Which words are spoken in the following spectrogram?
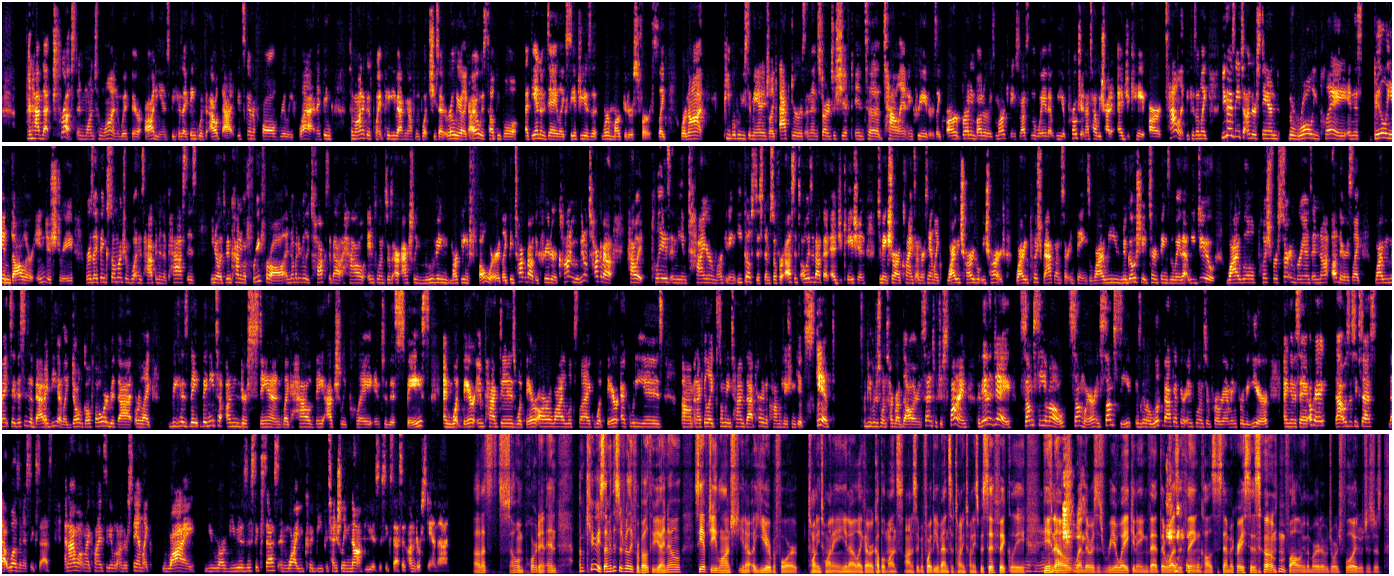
and have that trust and one to one with their audience because I think without that, it's going to fall really flat. And I think to Monica's point, piggybacking off of what she said earlier, like I always tell people at the end of the day, like CFG is that we're marketers first. Like we're not people who used to manage like actors and then started to shift into talent and creators. Like our bread and butter is marketing. So that's the way that we approach it. And that's how we try to educate our talent because I'm like, you guys need to understand the role you play in this billion dollar industry. Whereas I think so much of what has happened in the past is, you know, it's been kind of a free for all and nobody really talks about how influencers are actually moving marketing forward. Like they talk about the creator economy, but we don't talk about how it plays in the entire marketing ecosystem. So for us, it's always about that education to make sure our clients understand like why we charge what we charge, why we push back on certain things, why we negotiate certain things the way that we do, why we'll push for certain brands and not others, like why we might say this is a bad idea, like don't go forward with that, or like because they they need to understand like how they actually play into this space and what their impact is, what their ROI looks like, what their equity is. Um, and I feel like so many times that part of the conversation gets skipped people just want to talk about dollar and cents, which is fine. But at the end of the day, some CMO somewhere in some seat is going to look back at their influencer programming for the year and going to say, okay, that was a success. That wasn't a success. And I want my clients to be able to understand like why you are viewed as a success and why you could be potentially not viewed as a success and understand that. Oh, that's so important. And I'm curious. I mean, this is really for both of you. I know CFG launched, you know, a year before 2020, you know, like or a couple of months, honestly, before the events of 2020 specifically, Mhm. you know, when there was this reawakening that there was a thing called systemic racism following the murder of George Floyd, which is just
